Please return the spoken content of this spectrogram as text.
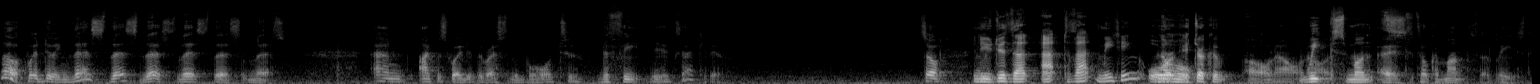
look, we're doing this, this, this, this, this, and this. And I persuaded the rest of the board to defeat the executive. So, And you did that at that meeting, or No. it took a oh no, no, weeks, it- months? It took a month at least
